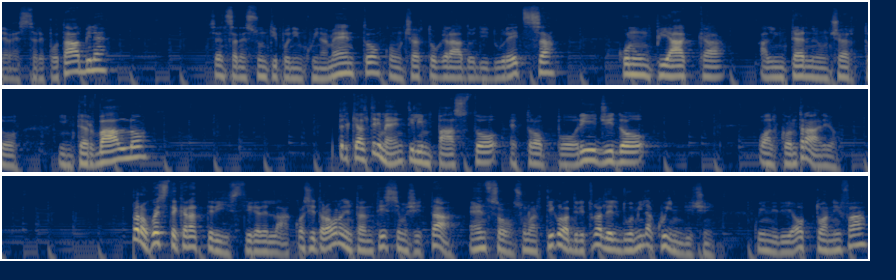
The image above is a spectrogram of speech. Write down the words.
Deve essere potabile, senza nessun tipo di inquinamento, con un certo grado di durezza, con un pH all'interno di un certo intervallo, perché altrimenti l'impasto è troppo rigido o al contrario. Però queste caratteristiche dell'acqua si trovano in tantissime città. Enzo, su un articolo addirittura del 2015, quindi di 8 anni fa,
